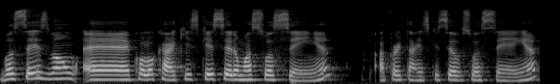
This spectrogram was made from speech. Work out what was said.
Vocês vão é, colocar aqui esqueceram a sua senha, apertar em esquecer a sua senha.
